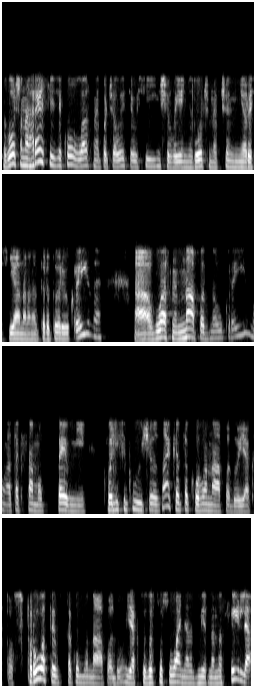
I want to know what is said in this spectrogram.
Злочин агресії, з якого власне почалися усі інші воєнні злочини, вчинені росіянами на території України. Власне напад на Україну, а так само певні кваліфікуючі ознаки такого нападу, як то спротив такому нападу, як то застосування надмірне насилля.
